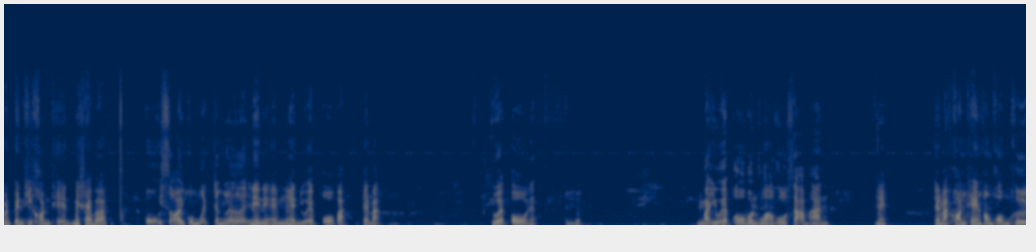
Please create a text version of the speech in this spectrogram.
มันเป็นที่คอนเทนต์ไม่ใช่แบบ โอ้ยซอยกูมืดจังเลยเนี่ยเนี่ยมึงเห็น UFO ป่ะเห็นปะ UFO เนี่ยเห็นปะ UFO บนหัวกูสามอัน เนี่ย เห็นไหมคอนเทนต์ของผมคือ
